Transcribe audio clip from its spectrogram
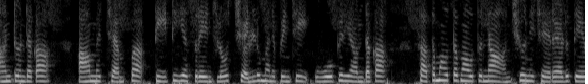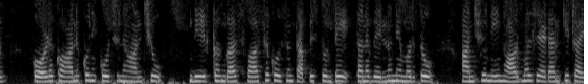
అంటుండగా ఆమె చెంప టీటీఎస్ రేంజ్లో చెళ్ళు మనిపించి ఊపిరి అందక సతమౌతమవుతున్న అంశుని చేరాడు దేవ్. గోడకు ఆనుకొని కూర్చున్న అంశు దీర్ఘంగా శ్వాస కోసం తప్పిస్తుంటే తన వెన్ను నిమురుతూ అంశుని నార్మల్ చేయడానికి ట్రై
